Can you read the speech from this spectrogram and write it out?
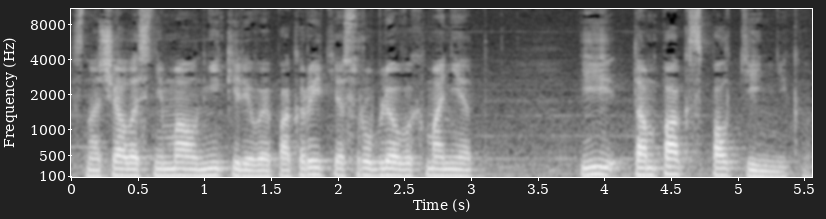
Сначала снимал никелевое покрытие с рублевых монет и тампак с полтинников.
